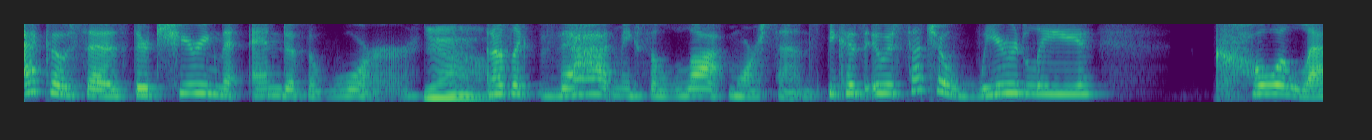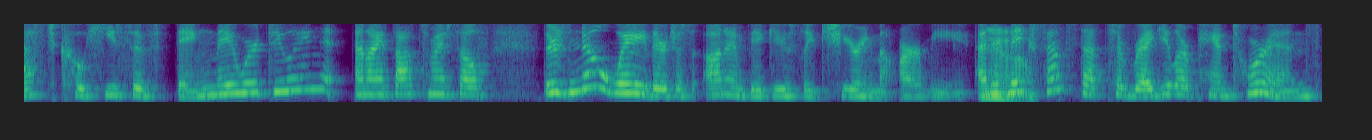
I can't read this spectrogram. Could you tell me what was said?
Echo says they're cheering the end of the war. Yeah. And I was like, that makes a lot more sense because it was such a weirdly coalesced, cohesive thing they were doing. And I thought to myself, there's no way they're just unambiguously cheering the army. And yeah. it makes sense that to regular Pantorans,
